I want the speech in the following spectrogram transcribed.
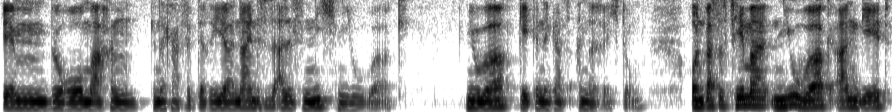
im Büro machen, in der Cafeteria. Nein, das ist alles nicht New Work. New Work geht in eine ganz andere Richtung. Und was das Thema New Work angeht,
